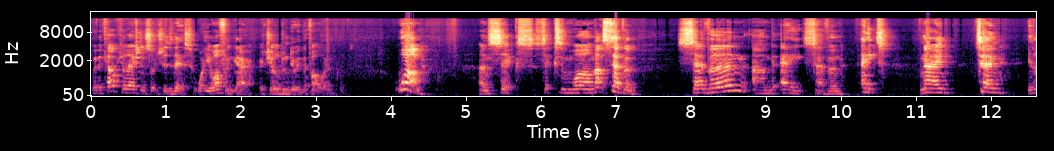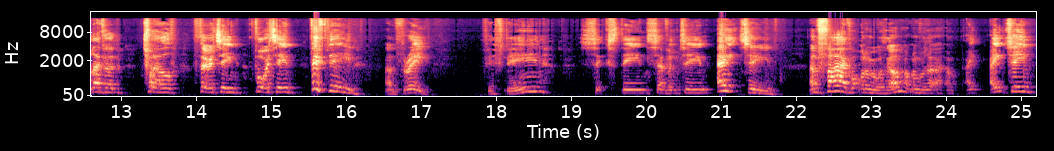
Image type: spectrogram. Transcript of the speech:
With a calculation such as this, what you often get are children doing the following. One and six, six and one, that's seven. Seven and eight, seven, eight, nine, ten, 11, 12, 13, 14, 15, and 3, 15, 16, 17, 18, and 5, what number was it on? What number was that? Um, 18,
